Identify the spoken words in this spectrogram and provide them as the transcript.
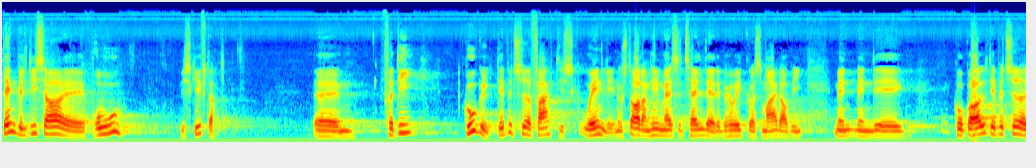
Den vil de så øh, bruge. Vi skifter. Øh, fordi Google, det betyder faktisk uendelig. Nu står der en hel masse tal der, det behøver ikke gå så meget op i. Men, men øh, Google, det betyder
